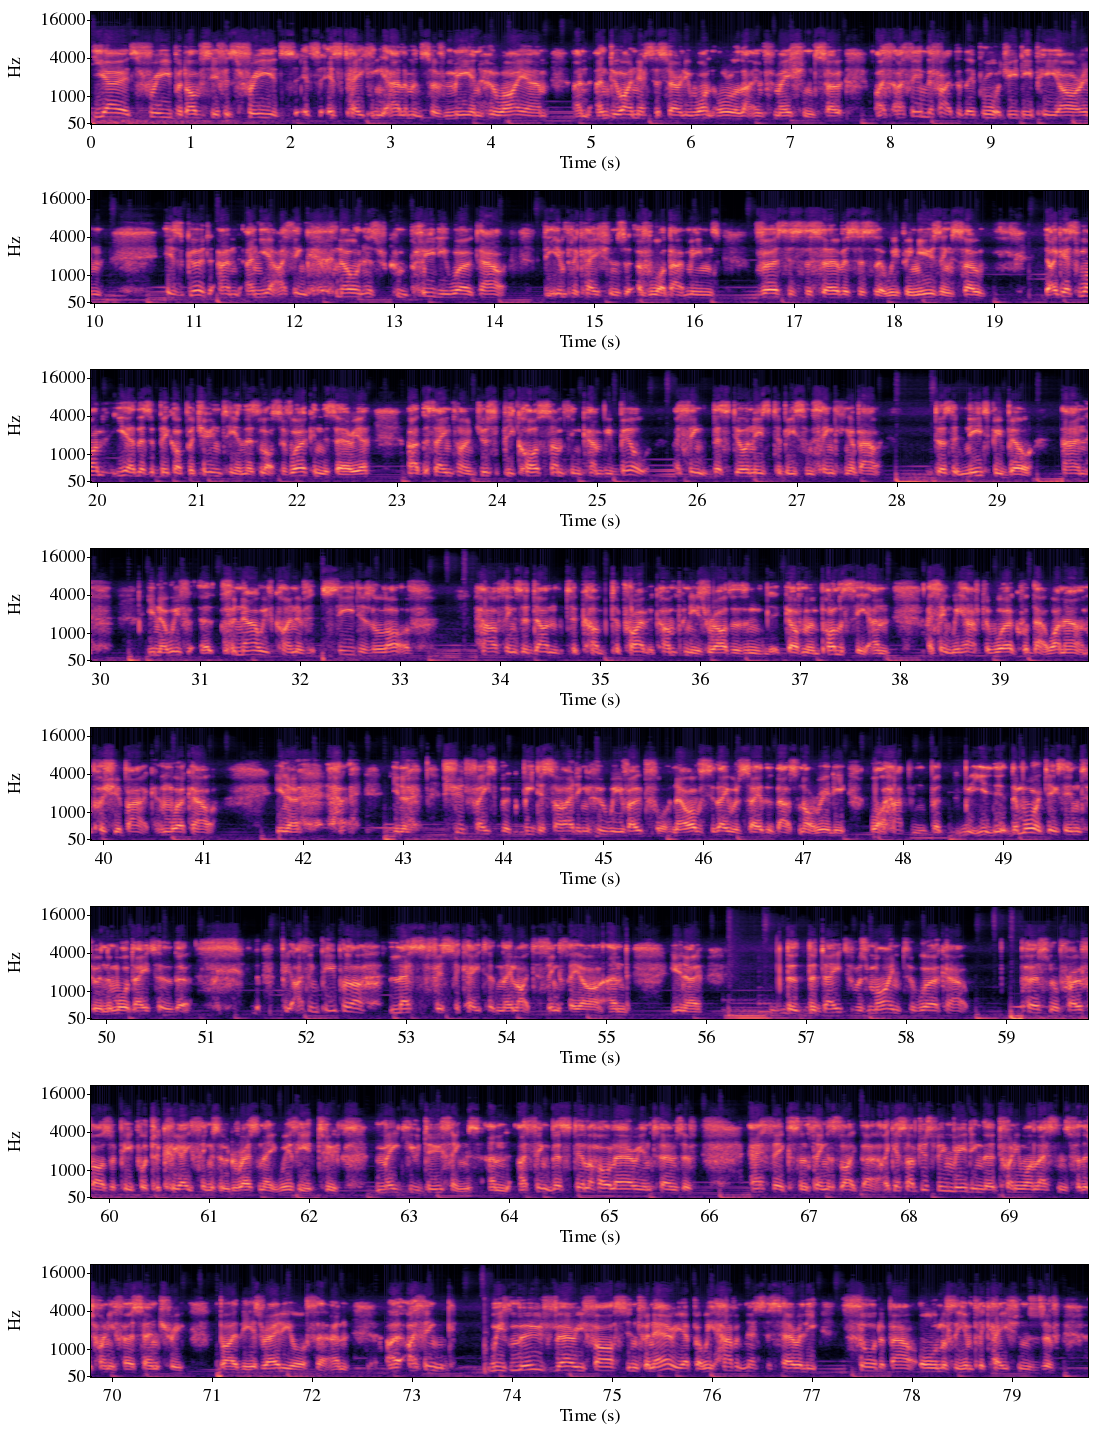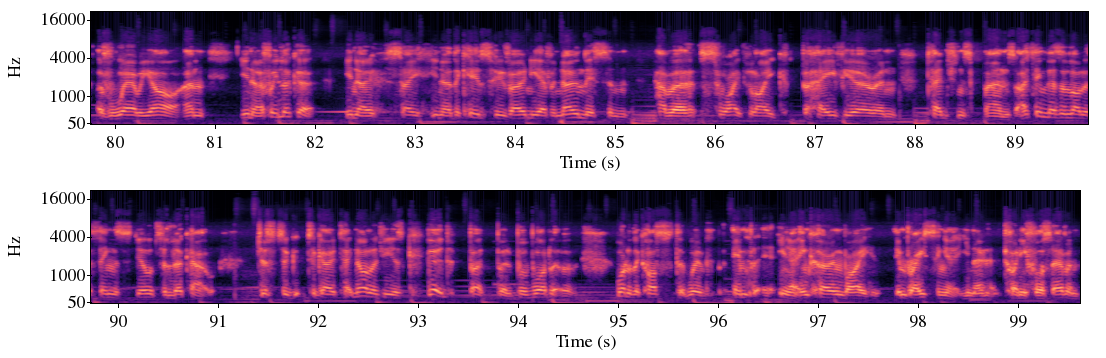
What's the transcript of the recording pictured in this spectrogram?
yeah it's free but obviously if it's free it's it's it's taking elements of me and who i am and and do i necessarily want all of that information so i, th- I think the fact that they brought gdpr in is good and and yet i think no one has completely worked out the implications of what that means versus the services that we've been using so I guess one, yeah, there's a big opportunity and there's lots of work in this area. At the same time, just because something can be built, I think there still needs to be some thinking about does it need to be built? And you know, we've uh, for now we've kind of seeded a lot of how things are done to come to private companies rather than government policy. And I think we have to work with that one out and push it back and work out, you know, you know, should Facebook be deciding who we vote for? Now, obviously, they would say that that's not really what happened. But we, the more it digs into and the more data that I think people are less sophisticated than they like to think they are, and you know, the the data was mined to work out personal profiles of people to create things that would resonate with you, to make you do things. And I think there's still a whole area in terms of ethics and things like that. I guess I've just been reading the 21 Lessons for the 21st Century by the Israeli author, and I, I think we've moved very fast into an area, but we haven't necessarily thought about all of the implications of, of where we are. And, you know, if we look at you know, say, you know, the kids who've only ever known this and have a swipe like behavior and tension spans, I think there's a lot of things still to look at just to, to go technology is good but but but what are, what are the costs that we're you know incurring by embracing it you know 24 7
